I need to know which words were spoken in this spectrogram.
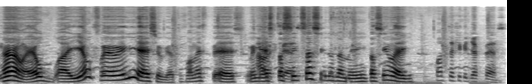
Não, é o, aí é o, foi o MS, eu tô falando FPS. O MS tá FPS. 160 também, tá sem lag. quanto você fica de FPS?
